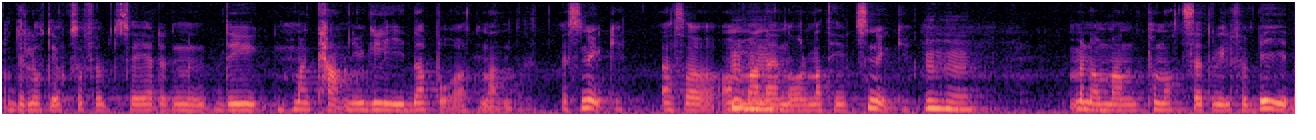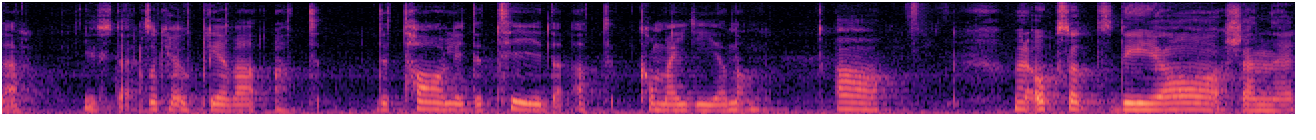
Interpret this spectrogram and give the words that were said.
och det låter ju också fult att säga det, men det är man kan ju glida på att man är snygg. Alltså om man är normativt snygg. Mhm. Men om man på något sätt vill förbi det Just det. så kan jag uppleva att det tar lite tid att komma igenom. Ja. Men också att det jag känner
